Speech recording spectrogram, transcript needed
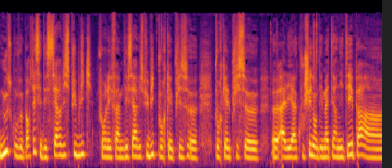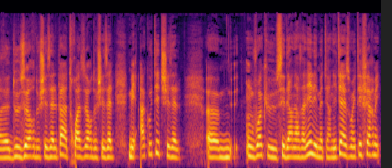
nous, ce qu'on veut porter, c'est des services publics pour les femmes, des services publics pour qu'elles puissent pour qu'elles puissent aller accoucher dans des maternités, pas à deux heures de chez elles, pas à trois heures de chez elles, mais à côté de chez elles. on voit que ces dernières années, les maternités, elles ont été fermées.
